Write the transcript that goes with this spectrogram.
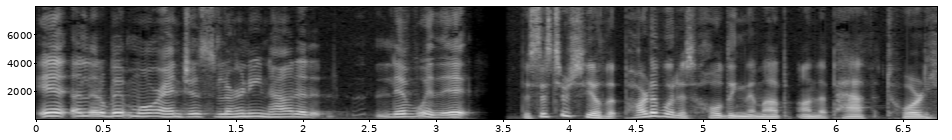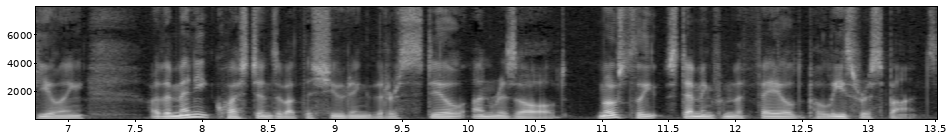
it a little bit more and just learning how to live with it. The sisters feel that part of what is holding them up on the path toward healing are the many questions about the shooting that are still unresolved, mostly stemming from the failed police response.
